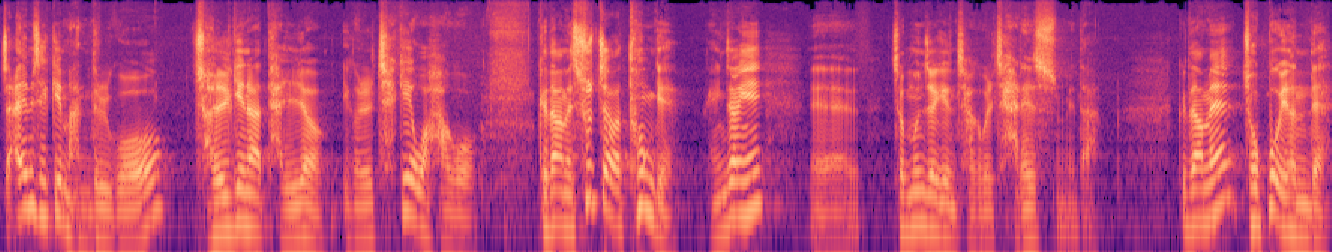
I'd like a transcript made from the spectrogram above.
짜임새끼 만들고 절기나 달력 이걸 체계화하고 그 다음에 숫자와 통계 굉장히 에, 전문적인 작업을 잘했습니다. 그 다음에 족보 연대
